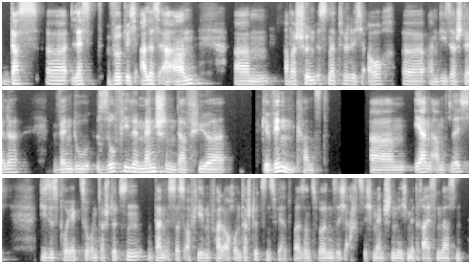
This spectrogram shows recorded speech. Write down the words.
das äh, lässt wirklich alles erahnen. Ähm, aber schön ist natürlich auch äh, an dieser Stelle, wenn du so viele Menschen dafür gewinnen kannst, ähm, ehrenamtlich, dieses Projekt zu unterstützen, dann ist das auf jeden Fall auch unterstützenswert, weil sonst würden sich 80 Menschen nicht mitreißen lassen.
